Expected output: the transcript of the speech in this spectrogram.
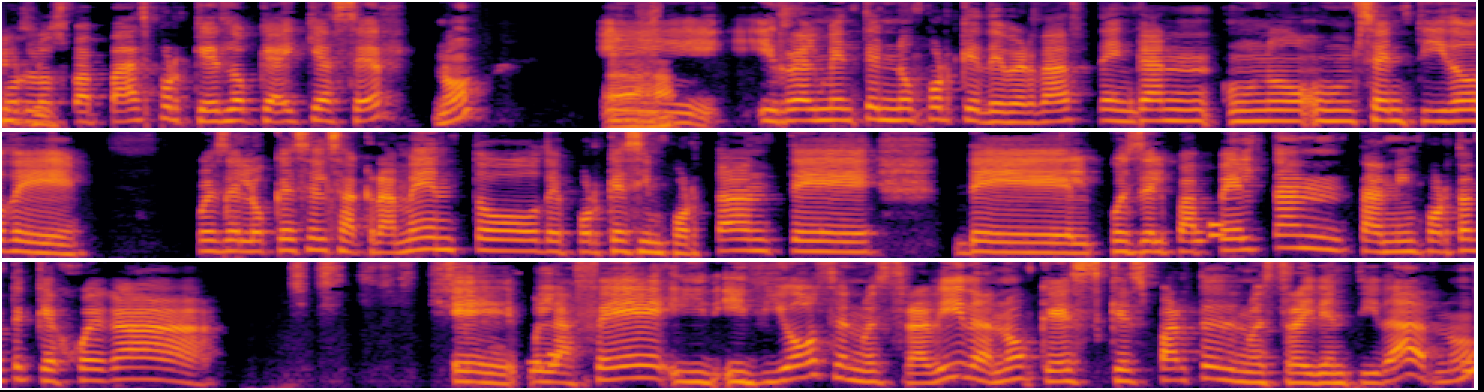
por los papás, porque es lo que hay que hacer, ¿no? Y, y, realmente no porque de verdad tengan uno un sentido de, pues de lo que es el sacramento, de por qué es importante, del, pues del papel tan, tan importante que juega eh, la fe y, y, Dios en nuestra vida, ¿no? Que es, que es parte de nuestra identidad, ¿no?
